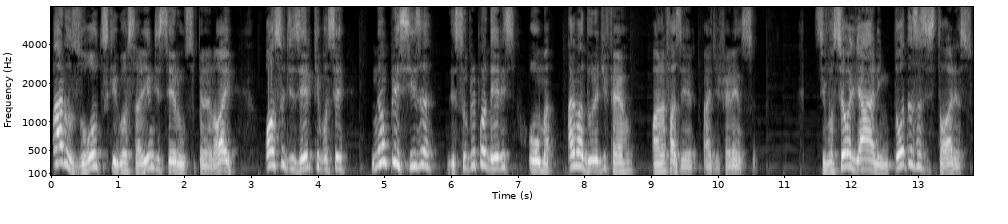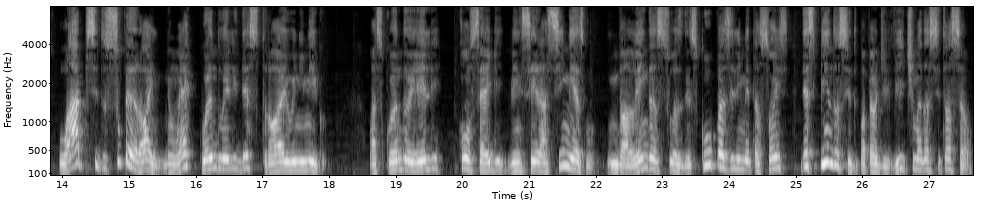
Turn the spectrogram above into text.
Para os outros que gostariam de ser um super-herói, posso dizer que você não precisa de superpoderes ou uma armadura de ferro para fazer a diferença. Se você olhar em todas as histórias, o ápice do super-herói não é quando ele destrói o inimigo, mas quando ele consegue vencer a si mesmo, indo além das suas desculpas e limitações, despindo-se do papel de vítima da situação.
